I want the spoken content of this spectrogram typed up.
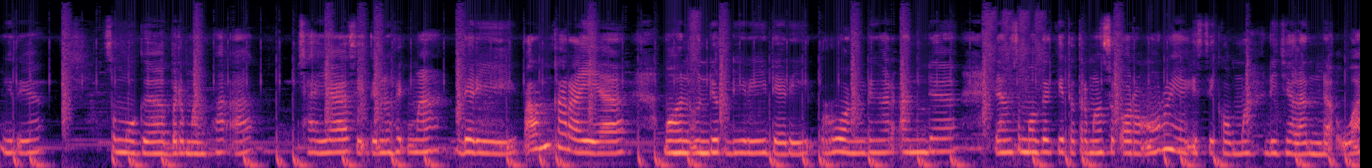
gitu ya. Semoga bermanfaat. Saya Siti Nur Hikmah dari Palangkaraya. Mohon undur diri dari ruang dengar Anda. Dan semoga kita termasuk orang-orang yang istiqomah di jalan dakwah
